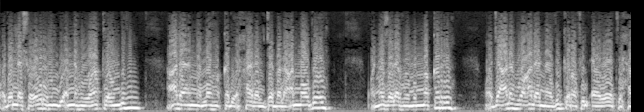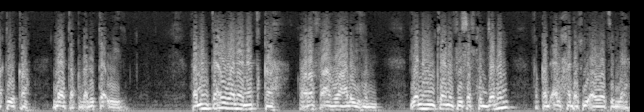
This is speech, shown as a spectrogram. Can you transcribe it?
ودل شعورهم بأنه واقع بهم على أن الله قد أحال الجبل عن موضعه ونزله من مقره وجعله على ما ذكر في الآيات حقيقة لا تقبل التأويل. فمن تأول نتقه ورفعه عليهم بأنهم كانوا في سفح الجبل فقد ألحد في آيات الله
